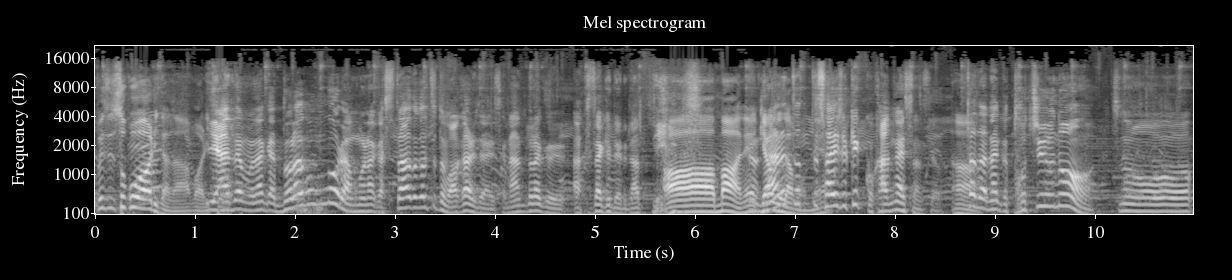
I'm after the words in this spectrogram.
別にそこはありだな割といやでもなんかドラゴンボールはもうなんかスタートがちょっとわかるじゃないですか。なんとなくあふざけてるなっていう。ああまあねギャナルトってグだもんね最初結構考えてたんですよ。うん。ただなんか途中のその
